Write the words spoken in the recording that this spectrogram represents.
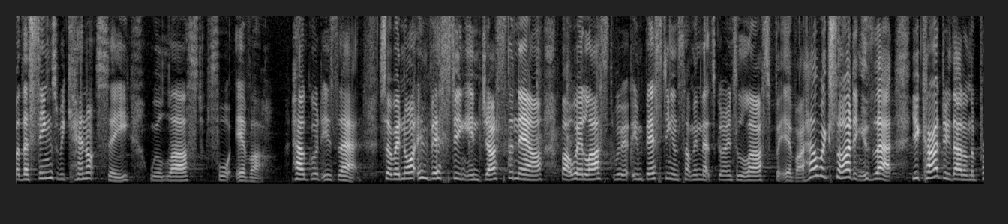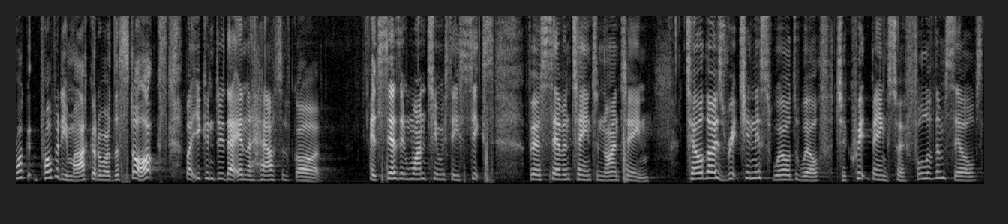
but the things we cannot see will last forever. How good is that? So we're not investing in just the now, but we're, last, we're investing in something that's going to last forever. How exciting is that? You can't do that on the pro- property market or the stocks, but you can do that in the house of God. It says in 1 Timothy 6, verse 17 to 19. Tell those rich in this world's wealth to quit being so full of themselves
